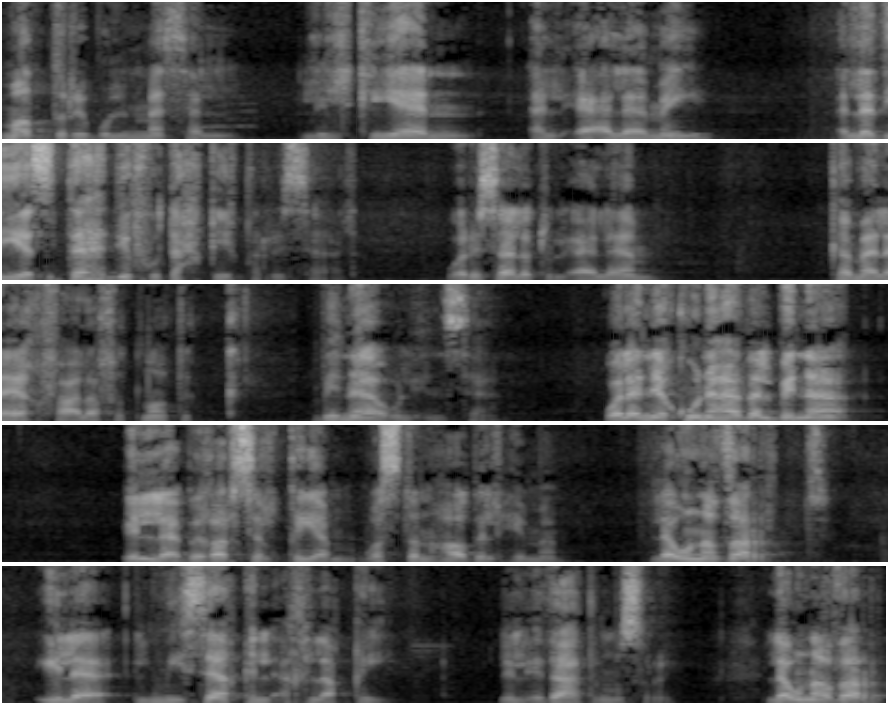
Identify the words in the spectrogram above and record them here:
مضرب المثل للكيان الإعلامي الذي يستهدف تحقيق الرسالة ورسالة الإعلام كما لا يخفى على فطنتك بناء الإنسان. ولن يكون هذا البناء إلا بغرس القيم واستنهاض الهمم. لو نظرت إلى الميثاق الأخلاقي للإذاعة المصرية لو نظرت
